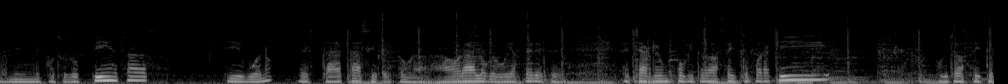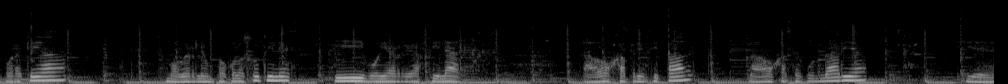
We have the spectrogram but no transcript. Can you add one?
También le he puesto sus pinzas y bueno, está casi restaurada. Ahora lo que voy a hacer es eh, echarle un poquito de aceite por aquí, un poquito de aceite por aquí, moverle un poco los útiles y voy a reafilar la hoja principal, la hoja secundaria y el,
